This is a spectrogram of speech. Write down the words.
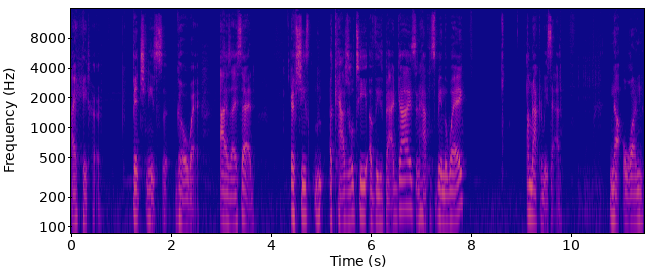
I hate her. Bitch needs to go away. As I said, if she's a casualty of these bad guys and happens to be in the way, I'm not going to be sad. Not one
